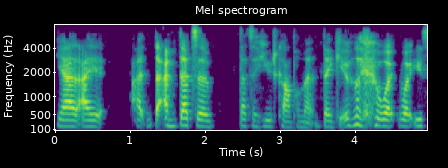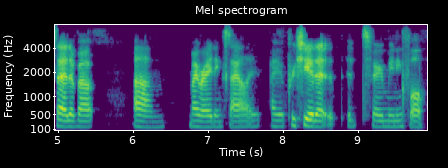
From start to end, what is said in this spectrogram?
yeah. I, I, that's a that's a huge compliment. Thank you. Like what what you said about um, my writing style, I I appreciate it. It's very meaningful.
